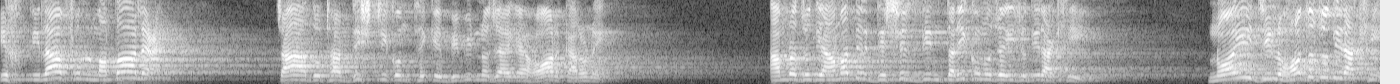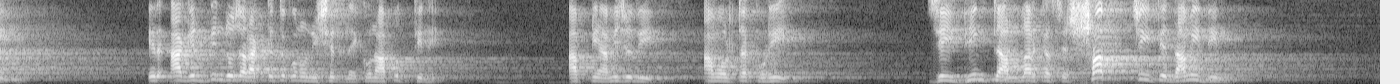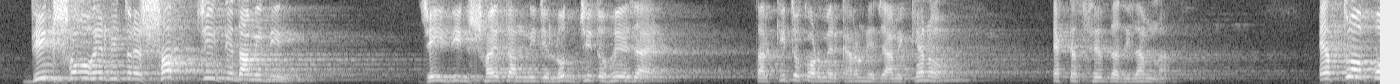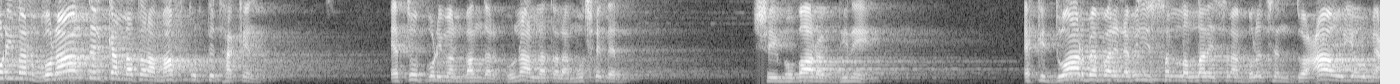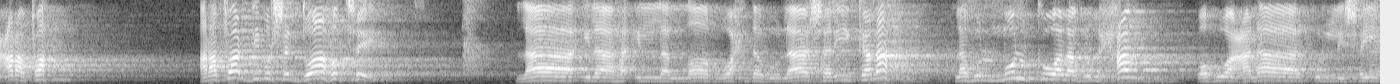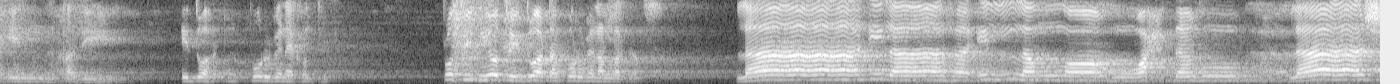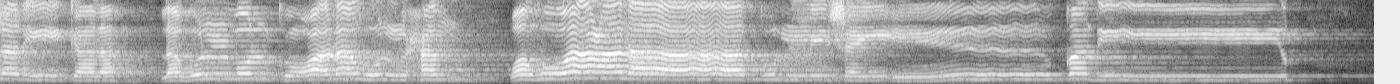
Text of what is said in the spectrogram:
ইখতিলাফুল মাতালে, চাঁদ ওঠার দৃষ্টিকোণ থেকে বিভিন্ন জায়গায় হওয়ার কারণে আমরা যদি আমাদের দেশের দিন তারিখ অনুযায়ী যদি রাখি, নয় জিলহজ যদি রাখি, এর আগের দিন রোজা রাখতে তো কোনো নিষেধ নেই, কোনো আপত্তি নেই। আপনি, আমি যদি আমলটা করি, যেই দিনটা আল্লাহর কাছে সবচেয়ে দামি দিন দিন সমূহের ভিতরে সবচেয়ে দামি দিন, যেই দিন শয়তান নিজে লজ্জিত হয়ে যায়, তার কৃতকর্মের কারণে যে আমি কেন একটা সেজদা দিলাম না। এত পরিমাণ গোলামদেরকে আল্লাহ তালা মাফ করতে থাকেন। এত পরিমাণ বান্দার গুণা আল্লাহ তালা মুছে দেন। সেই মোবারক দিনে একটি দোয়ার ব্যাপারে নবীজি সাল্লাহ ইসলাম বলেছেন, দোয়া ও ইয়ৌমে আরাফা। আরাফার দিবসের দোয়া হচ্ছে, লা ইলাহা লা লাহুল মুলকু ওয়া লাহুল ওহু আলা কুল্লি সেই ইন কাদির। এই দোয়াটা পড়বেন এখন থেকে। প্রতিনিয়ত এই দোয়াটা পড়বেন আল্লাহর কাছে। লা আলা কুল্লি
